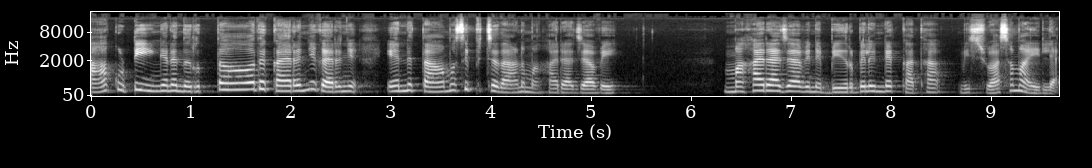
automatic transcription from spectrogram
ആ കുട്ടി ഇങ്ങനെ നിർത്താതെ കരഞ്ഞ് കരഞ്ഞ് എന്നെ താമസിപ്പിച്ചതാണ് മഹാരാജാവേ. മഹാരാജാവിന് ബീർബലിന്റെ കഥ വിശ്വാസമായില്ല.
